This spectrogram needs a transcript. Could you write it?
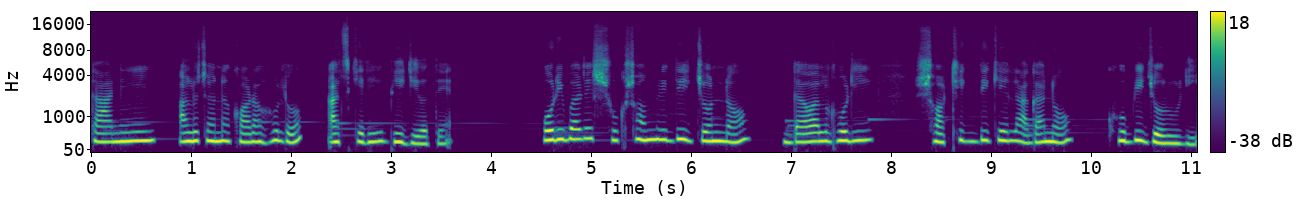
তা নিয়েই আলোচনা করা হলো আজকের এই ভিডিওতে। পরিবারের সুখ সমৃদ্ধির জন্য দেওয়াল ঘড়ি সঠিক দিকে লাগানো খুবই জরুরি।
